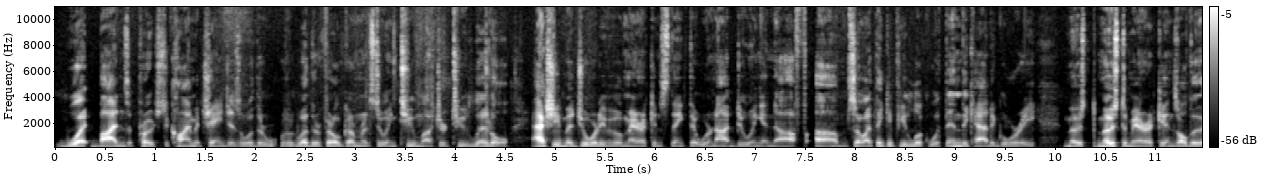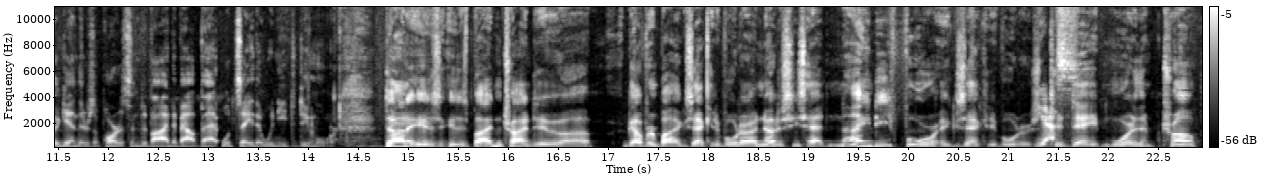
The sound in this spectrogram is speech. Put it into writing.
what Biden's approach to climate change is, whether whether the federal government's doing too much or too little. Actually, a majority of Americans think that we're not doing enough. Um, so I think if you look within the category, most most Americans, although again there's a partisan divide about that, would say that we need to do more. Donna, is is Biden trying to uh, govern by executive order? I notice he's had 94 executive orders yes. to date, more than Trump,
